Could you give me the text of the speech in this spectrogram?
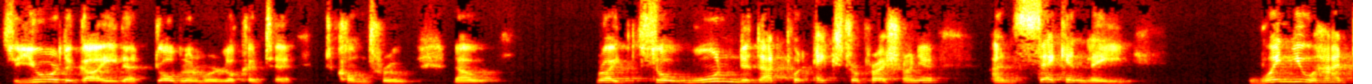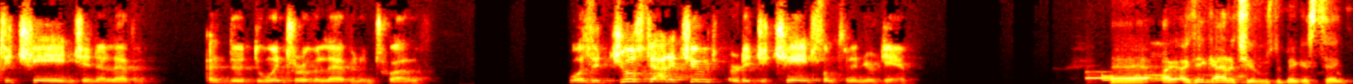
So you were the guy that Dublin were looking to, to come through. Now, right, so one, did that put extra pressure on you? And secondly, when you had to change in 11, and the, the winter of 11 and 12, was it just attitude, or did you change something in your game? Uh, I, I, think attitude was the biggest thing.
